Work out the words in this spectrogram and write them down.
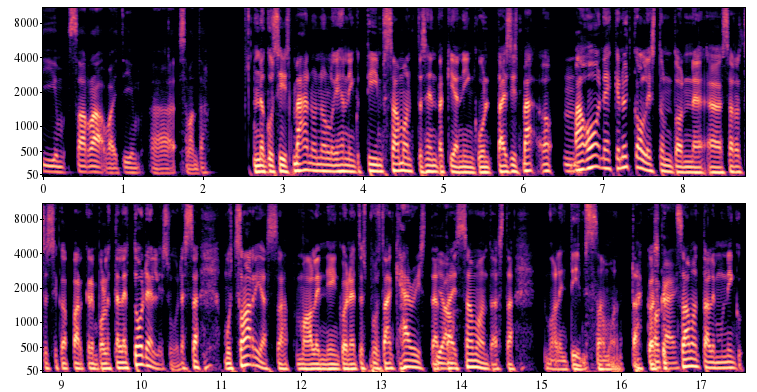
team Sara vai team äh, Samantha? No kun siis mähän on ollut ihan niin kuin Team Samantha sen takia niin kuin, tai siis mä, mm. mä oon ehkä nyt kallistunut tonne äh, Sarah Jessica Parkerin puolelle tälle todellisuudessa, mutta sarjassa mä olin niin kuin, että jos puhutaan Carrista Joo. tai Samanthasta, niin mä olin Team Samantha, koska okay. Samantha oli mun niin kuin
